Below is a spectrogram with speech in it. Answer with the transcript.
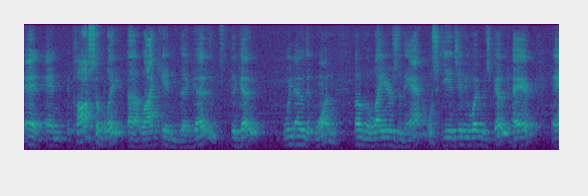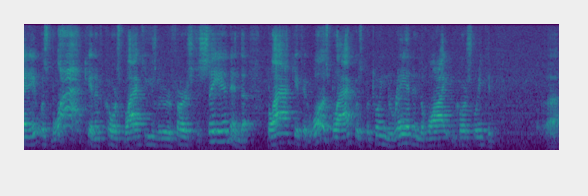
And, and possibly, uh, like in the goats, the goat, we know that one of the layers of the animal skins anyway was goat hair, and it was black. And of course, black usually refers to sin, and the black, if it was black, was between the red and the white. And of course, we could, uh,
